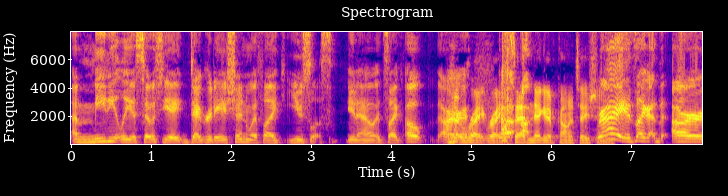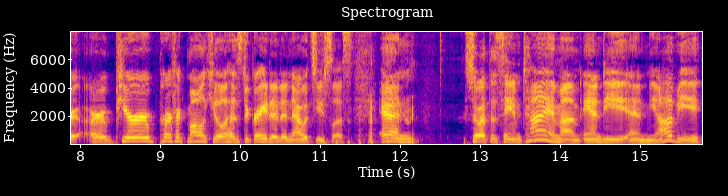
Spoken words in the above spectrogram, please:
immediately associate degradation with like useless you know? It's like oh our, right right. It's that uh, negative connotation. Right it's like our our pure perfect molecule has degraded and now it's useless. And so at the same time, um, Andy and Miyabi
